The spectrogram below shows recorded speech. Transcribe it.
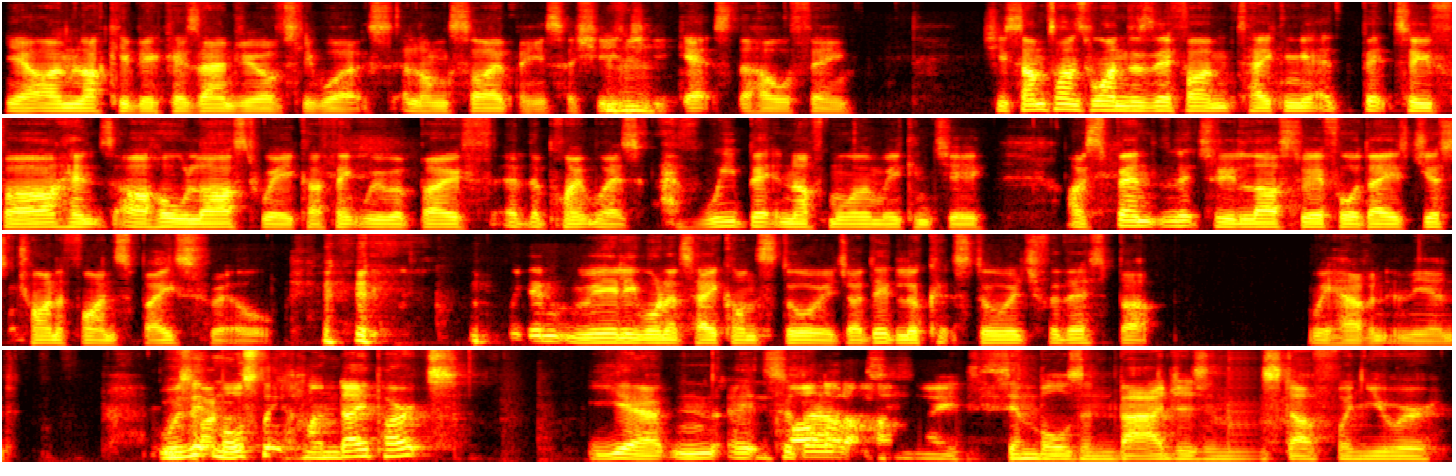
Yeah, I'm lucky because Andrea obviously works alongside me, so she mm-hmm. she gets the whole thing. She sometimes wonders if I'm taking it a bit too far. Hence, our whole last week, I think we were both at the point where it's have we bitten off more than we can chew? I've spent literally the last three or four days just trying to find space for it all. we didn't really want to take on storage. I did look at storage for this, but we haven't in the end. Was it mostly Hyundai parts? Yeah, it's about Hyundai symbols and badges and stuff when you were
